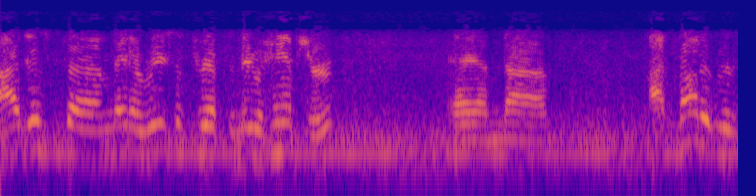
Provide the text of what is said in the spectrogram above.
I just uh, made a recent trip to New Hampshire, and uh, I thought it was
